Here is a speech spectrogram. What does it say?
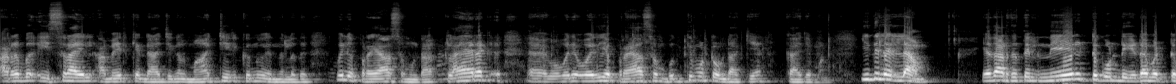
അറബ് ഇസ്രായേൽ അമേരിക്കൻ രാജ്യങ്ങൾ മാറ്റിയിരിക്കുന്നു എന്നുള്ളത് വലിയ പ്രയാസമുണ്ടാ ക്ലയറ വലിയ പ്രയാസം ബുദ്ധിമുട്ടുണ്ടാക്കിയ കാര്യമാണ്. ഇതിലെല്ലാം യഥാർത്ഥത്തിൽ നേരിട്ട് കൊണ്ട് ഇടപെട്ട്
